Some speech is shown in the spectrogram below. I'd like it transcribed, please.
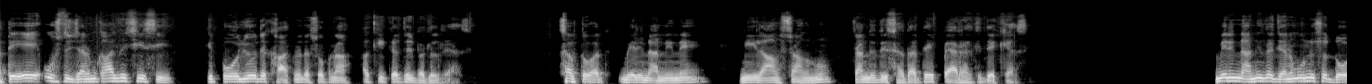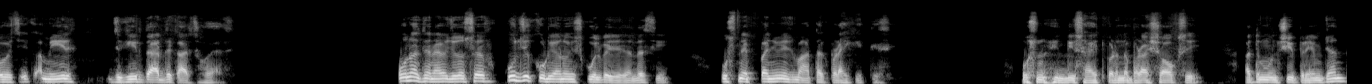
ਅਤੇ ਇਹ ਉਸ ਦੇ ਜਨਮ ਕਾਲ ਵਿੱਚ ਹੀ ਸੀ ਕਿ ਪੋਲੀਓ ਦੇ ਖਾਤਮੇ ਦਾ ਸੁਪਨਾ ਹਕੀਕਤ ਵਿੱਚ ਬਦਲ ਰਿਹਾ ਸੀ। ਸਭ ਤੋਂ ਵੱਧ ਮੇਰੀ ਨਾਨੀ ਨੇ ਨੀਲ ਆਰਮਸਟਰਾਂਗ ਨੂੰ ਚੰਦ ਦੀ ਸਤਹ ਤੇ ਪੈਰ ਰੱਖਦੇ ਦੇਖਿਆ ਸੀ। ਮੇਰੀ ਨਾਨੀ ਦਾ ਜਨਮ 1902 ਵਿੱਚ ਇੱਕ ਅਮੀਰ ਜ਼ਗੀਰਦਾਰ ਦੇ ਘਰ 'ਚ ਹੋਇਆ ਸੀ। ਉਹਨਾਂ ਦਿਨਾਂ ਵਿੱਚ ਜਦੋਂ ਸਿਰਫ ਕੁਝ ਕੁੜੀਆਂ ਨੂੰ ਸਕੂਲ ਭੇਜਿਆ ਜਾਂਦਾ ਸੀ ਉਸਨੇ ਪੰਜਵੀਂ ਜਮਾਤ ਤੱਕ ਪੜ੍ਹਾਈ ਕੀਤੀ ਸੀ ਉਸ ਨੂੰ ਹਿੰਦੀ ਸਾਹਿਤ ਪੜ੍ਹਨ ਦਾ ਬੜਾ ਸ਼ੌਕ ਸੀ ਅਤੇ ਮੁੰਸ਼ੀ ਪ੍ਰੇਮਚੰਦ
